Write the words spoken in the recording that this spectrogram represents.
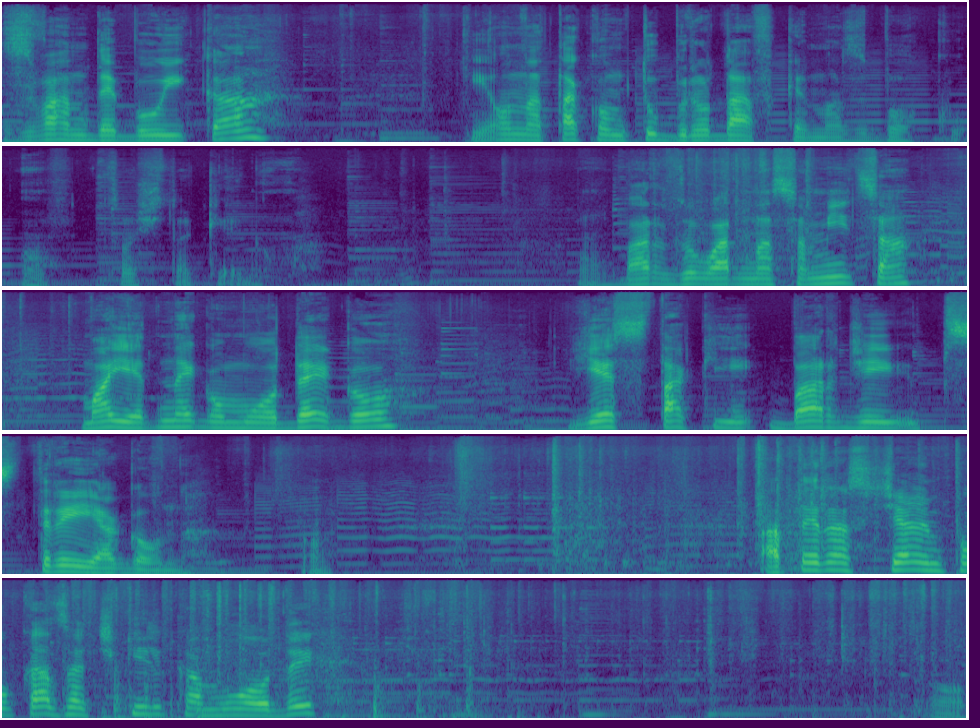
Z Wandebujka. I ona taką tu brodawkę ma z boku. O, coś takiego ma. O, bardzo ładna samica ma jednego młodego, jest taki bardziej pstry jak ona. O. A teraz chciałem pokazać kilka młodych. O,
